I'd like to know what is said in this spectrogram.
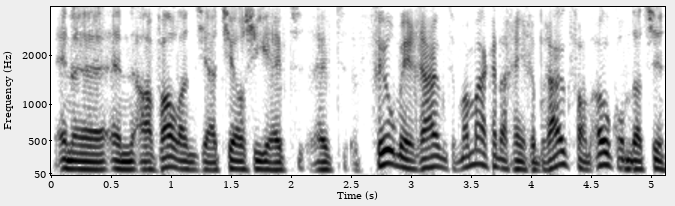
En, uh, en aanvallend, ja, Chelsea heeft, heeft veel meer ruimte... maar maken daar geen gebruik van. Ook omdat ze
